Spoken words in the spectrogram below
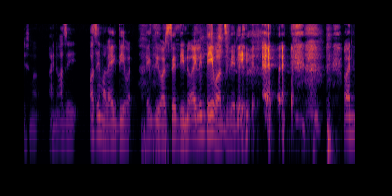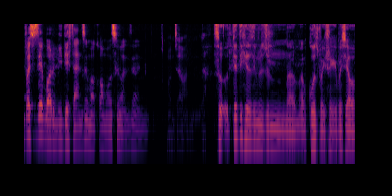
यसमा होइन अझै अझै मलाई एक दुई एक दुई वर्ष चाहिँ दिनु। अहिले नि त्यही भन्छु फेरि। अनि पछि चाहिँ बरु विदेश जान्छु म कमाउँछु भन्छु अनि हुन्छ भन्नु सो त्यतिखेर तिमीले जुन कोच भइसकेपछि अब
